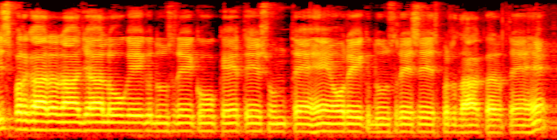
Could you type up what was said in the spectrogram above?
इस प्रकार राजा लोग एक दूसरे को कहते सुनते हैं और एक दूसरे से स्पर्धा करते हैं।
